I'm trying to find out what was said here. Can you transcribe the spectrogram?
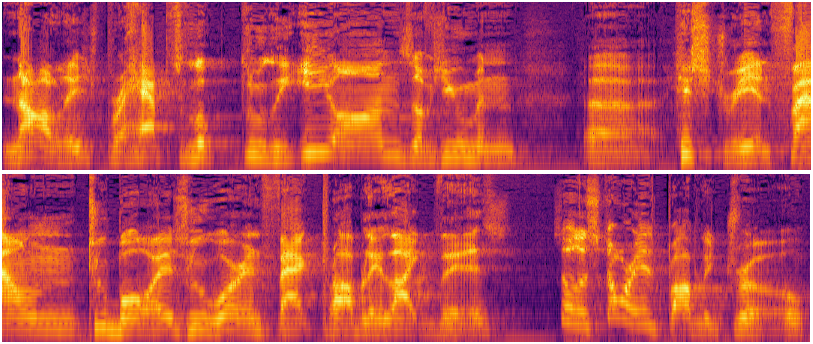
knowledge perhaps looked through the eons of human uh, history and found two boys who were, in fact, probably like this. So the story is probably true,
